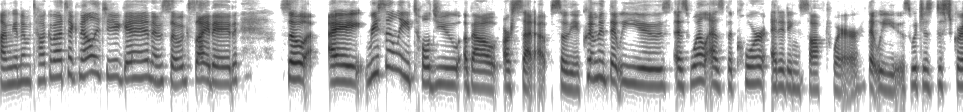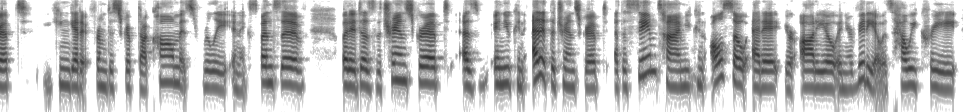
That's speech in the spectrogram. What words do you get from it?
I'm going to talk about technology again. I'm so excited. So, I recently told you about our setup. So, the equipment that we use, as well as the core editing software that we use, which is Descript. You can get it from descript.com. It's really inexpensive, but it does the transcript as and you can edit the transcript at the same time. You can also edit your audio and your video. It's how we create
